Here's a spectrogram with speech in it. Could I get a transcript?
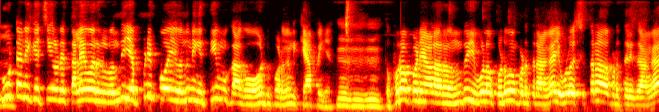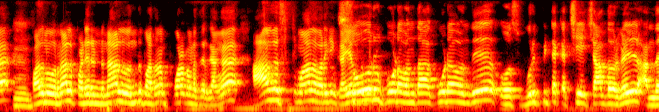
கூட்டணி கட்சிகளுடைய தலைவர்கள் வந்து எப்படி போய் வந்து நீங்க திமுக ஓட்டு போடுங்கன்னு கேட்பீங்க ம், ம், ம். துப்புரவு பணியாளர் வந்து இவ்வளவு கொடுமைப்படுத்துறாங்க இவ்வளவு சித்திரவதைப்படுத்திருக்காங்க. பதினோரு நாள் பன்னிரெண்டு நாள் வந்து பார்த்தோம்னா போராட்டம் நடத்திருக்காங்க ஆகஸ்ட் மாதம் வரைக்கும் சோறு போட வந்தா கூட வந்து ஒரு குறிப்பிட்ட கட்சியை சார்ந்தவர்கள் அந்த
